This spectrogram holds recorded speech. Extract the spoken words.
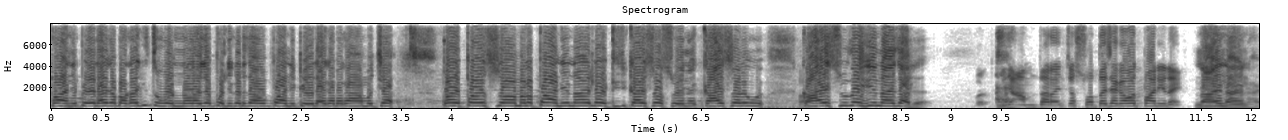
पाणी प्यायला का बघा? की वनळाच्या पलीकडे जावं पाणी प्यायला आहे का बघा? आमच्या पाय पाय सु- आम्हाला पाणी नाही लाईटीची काय सोय नाही काय सर काय सुद्धा ही नाही झालं. बरं, म्हणजे आमदारांच्या स्वतःच्या गावात पाणी नाही? नाही नाही नाही.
